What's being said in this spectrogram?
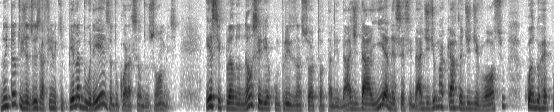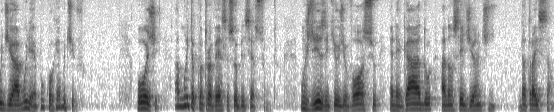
No entanto, Jesus afirma que, pela dureza do coração dos homens, esse plano não seria cumprido na sua totalidade, daí a necessidade de uma carta de divórcio quando repudiar a mulher por qualquer motivo. Hoje, há muita controvérsia sobre esse assunto. Uns dizem que o divórcio é negado a não ser diante da traição.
